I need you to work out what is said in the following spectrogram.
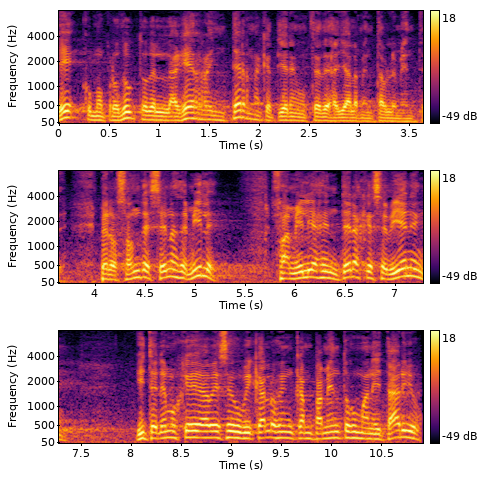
¿eh? como producto de la guerra interna que tienen ustedes allá, lamentablemente. Pero son decenas de miles, familias enteras que se vienen y tenemos que a veces ubicarlos en campamentos humanitarios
